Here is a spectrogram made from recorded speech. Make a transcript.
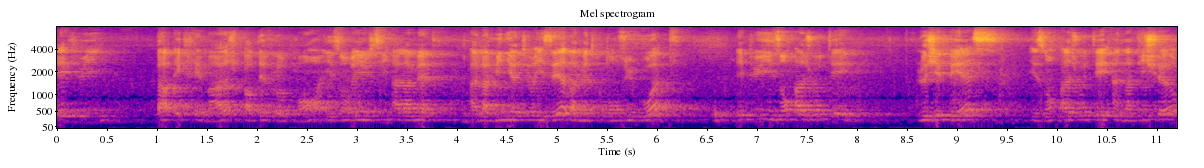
Et puis, par écrémage, par développement, ils ont réussi à la mettre, à la miniaturiser, à la mettre dans une boîte et puis ils ont ajouté le GPS, ils ont ajouté un afficheur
